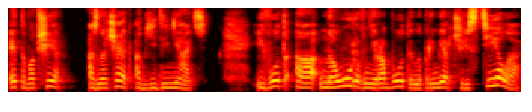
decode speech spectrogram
Это вообще означает объединять. И вот э, на уровне работы, например, через тело,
